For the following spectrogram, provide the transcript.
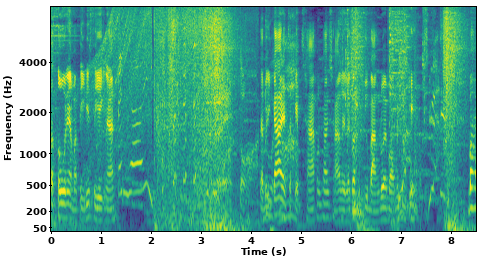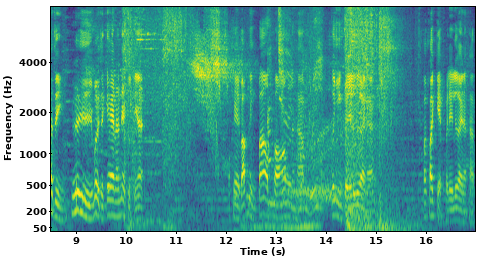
ศัตรูเนี่ยมาตีที่ซีกนะ เป็นไงแต่เบลิก้าเนี่ยจะเก็บช้าค่อนข้างช้าเลยแล้วก็สกิลบังด้วยมองไม่เห็นเกตบ้าจริง เฮ้ยเมื่อไหร่จะแก้นั้นเนี่ยจุดเนี้ยโอเคบัฟหนึ่งเป้าพร้อมนะครับ ก็ยิงไปเรื่อยๆนะค่อยๆเก็บไปเรื่อยๆนะครับ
